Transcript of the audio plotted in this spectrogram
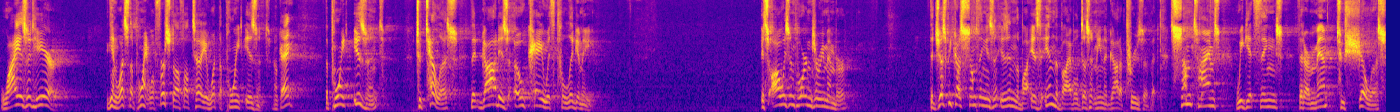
Why is it here? Again, what's the point? Well, first off, I'll tell you what the point isn't, okay? The point isn't to tell us that God is okay with polygamy. It's always important to remember that just because something is, is, in the, is in the Bible doesn't mean that God approves of it. Sometimes we get things that are meant to show us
